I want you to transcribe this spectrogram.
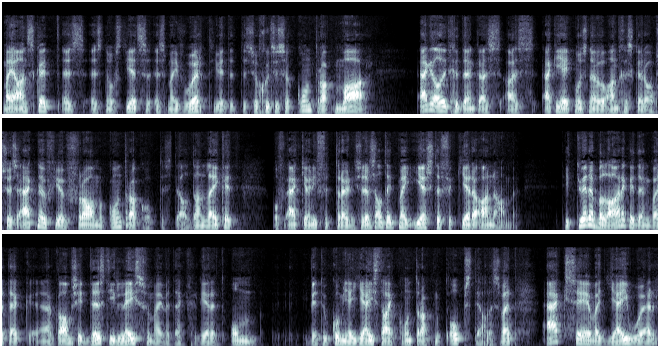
my handskit is is nog steeds is my woord. Jy weet dit is so goed soos 'n kontrak, maar ek het altyd gedink as as ek en jy het mos nou handgeskit daarop, soos ek nou vir jou vra om 'n kontrak op te stel, dan lyk dit of ek jou nie vertrou nie. So dit was altyd my eerste verkeerde aanname. Die tweede belangrike ding wat ek ek gaan sê dis die les vir my wat ek geleer het om weet hoekom jy juist daai kontrak moet opstel is wat ek sê wat jy hoor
